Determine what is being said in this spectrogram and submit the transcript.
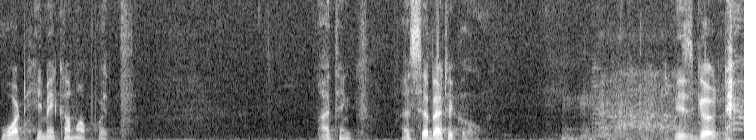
what he may come up with. I think a sabbatical is good.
